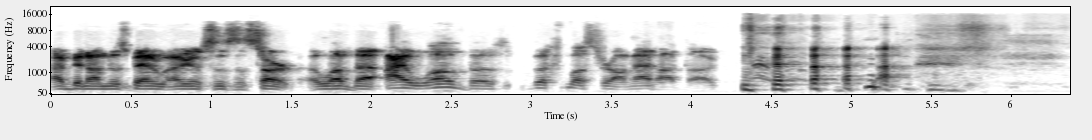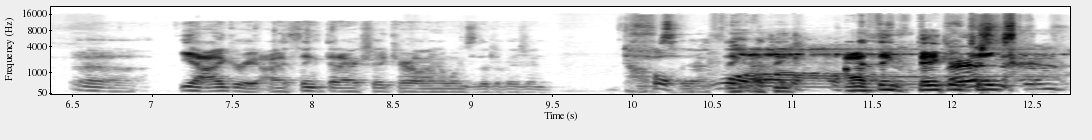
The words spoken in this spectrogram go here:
I've been on this bandwagon since the start. I love that. I love the the mustard on that hot dog. uh, yeah, I agree. I think that actually Carolina wins the division. Honestly, I, think, I, think, I think Baker there's, takes them.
